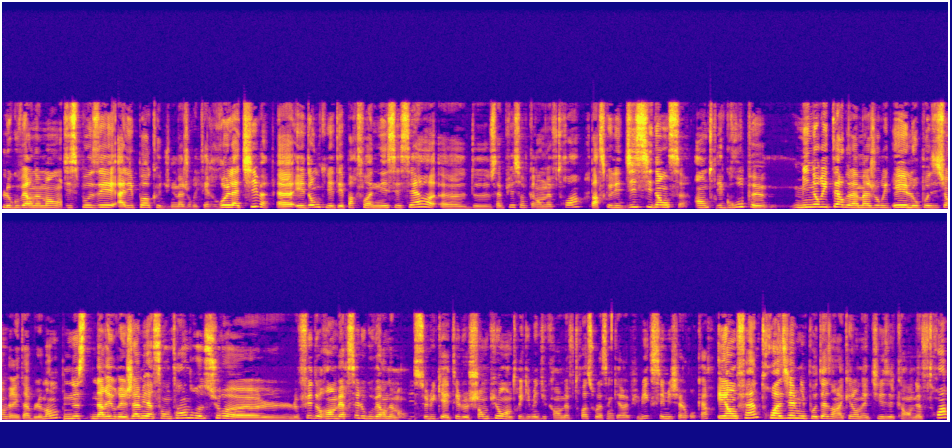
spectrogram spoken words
le gouvernement disposait à l'époque d'une majorité relative euh, et donc il était parfois nécessaire euh, de s'appuyer sur le 49.3 parce que les dissidences entre les groupes minoritaire de la majorité et l'opposition véritablement n'arriverait jamais à s'entendre sur euh, le fait de renverser le gouvernement. Celui qui a été le champion entre guillemets du 49-3 sous la Ve République, c'est Michel Rocard. Et enfin, troisième hypothèse dans laquelle on a utilisé le 49-3,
